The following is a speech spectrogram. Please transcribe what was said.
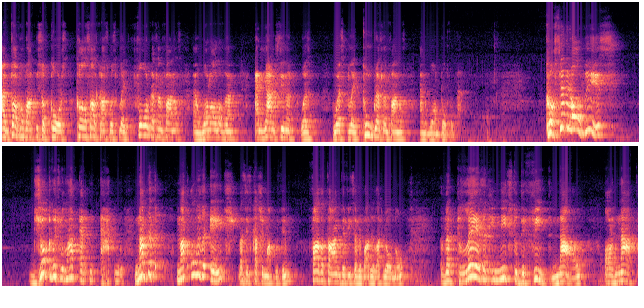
I'm talking about is, of course, Carlos Alcaraz, was played four Grand Slam finals and won all of them. And Jannik Sinner, was, who has played two Grand Slam finals and won both of them. Considering all this, Djokovic will not have, not that, not only the age that is catching up with him, Father Time defeats everybody, like we all know. The players that he needs to defeat now are not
